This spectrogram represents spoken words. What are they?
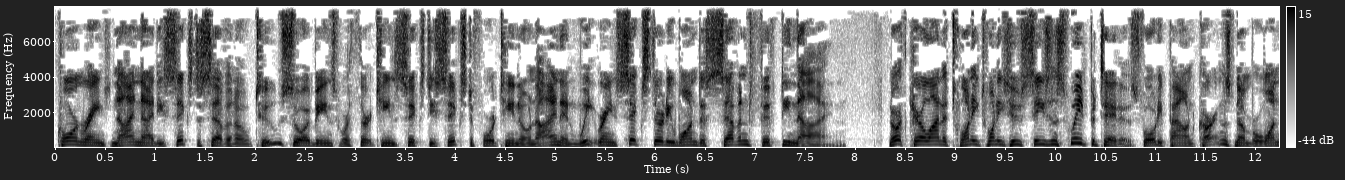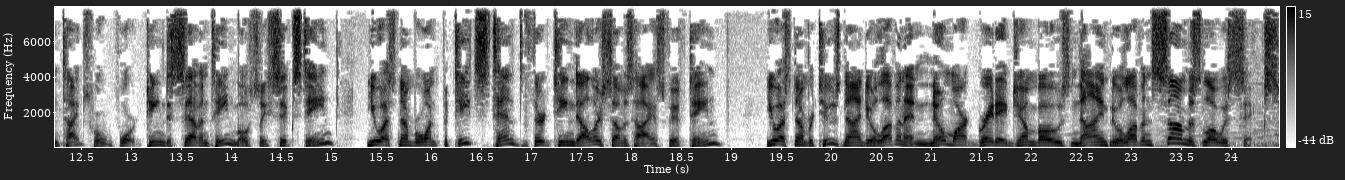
Corn ranged 996 to 702. Soybeans were 1366 to 1409 and wheat ranged 631 to 759. North Carolina 2022 season sweet potatoes, 40 pound cartons, number one types were 14 to 17, mostly 16. U.S. number one petites, 10 to $13, some as high as 15. U.S. number twos, 9 to 11, and no mark grade A jumbos, 9 to 11, some as low as 6.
